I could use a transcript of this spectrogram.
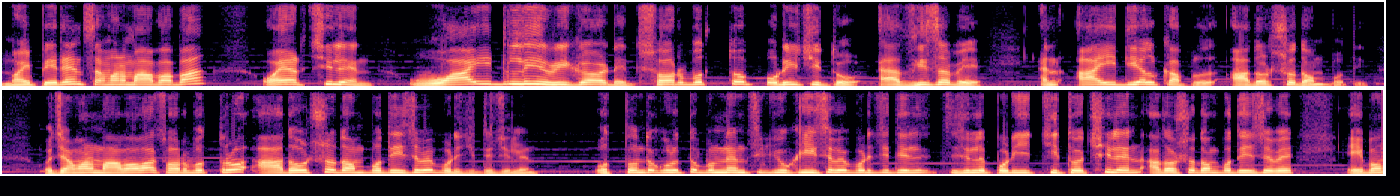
মাই পেরেন্টস আমার মা বাবা, ওয়ার ছিলেন ওয়াইডলি রিগার্ডেড সর্বত্র পরিচিত অ্যাজ হিসাবে অ্যান আইডিয়াল কাপল আদর্শ দম্পতি। বলছে, আমার মা বাবা সর্বত্র আদর্শ দম্পতি হিসেবে পরিচিত ছিলেন। অত্যন্ত গুরুত্বপূর্ণ এমসিকিউ কি হিসেবে পরিচিত পরিচিত ছিলেন? আদর্শ দম্পতি হিসেবে এবং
